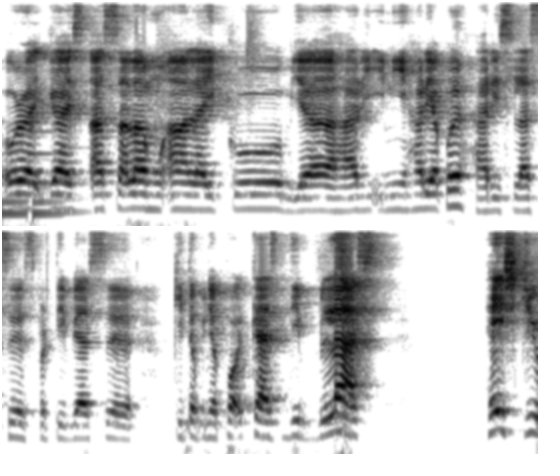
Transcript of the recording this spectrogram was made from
Alright guys, Assalamualaikum. Ya, hari ini hari apa? Hari Selasa seperti biasa. Kita punya podcast di Blast HQ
